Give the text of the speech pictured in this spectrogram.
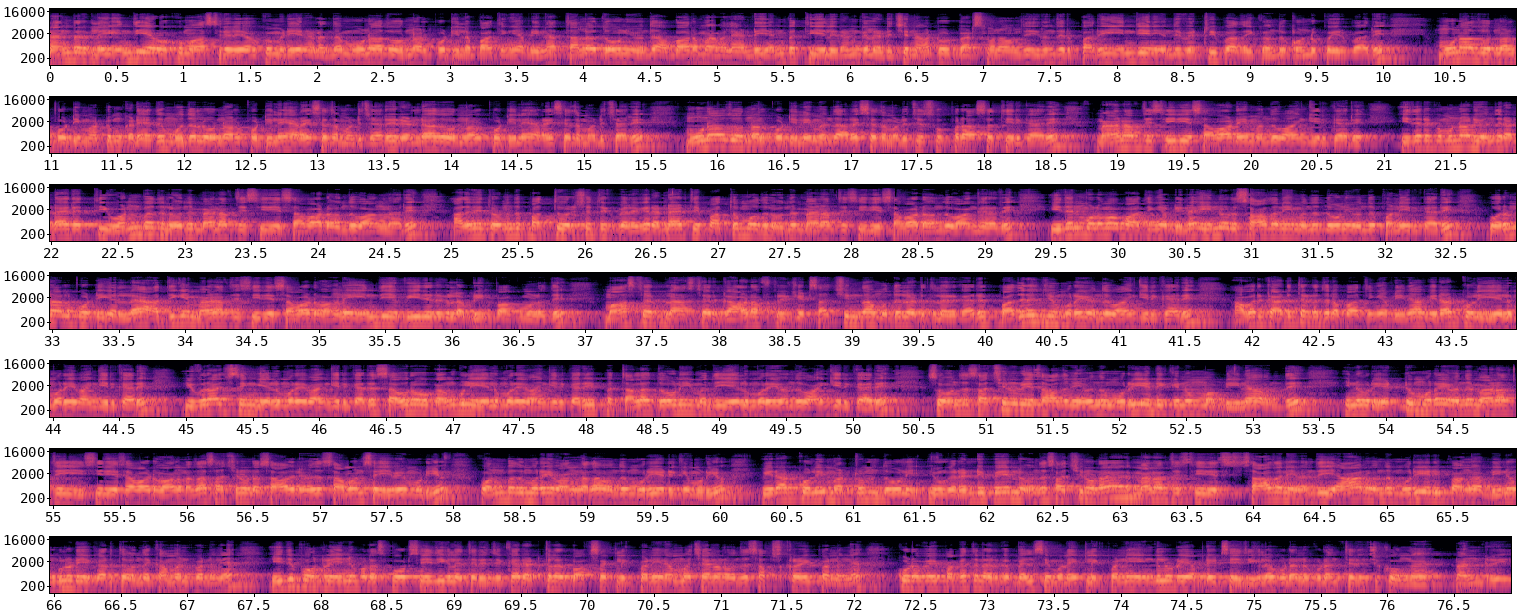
நண்பர்களே இந்தியாவுக்கும் ஆஸ்திரேலியாவுக்கும் இடையே நடந்த மூணாவது ஒரு நாள் போட்டியில் பார்த்தீங்க அப்படின்னா தல தோனி வந்து அபாரமாக விளையாண்டு எண்பத்தி ஏழு ரன்கள் அடித்து நாட் அவுட் பேட்ஸ்மனாக வந்து இருந்திருப்பார். இந்திய அணி வந்து வெற்றி பாதைக்கு வந்து கொண்டு போயிருப்பார். மூணாவது ஒரு நாள் போட்டி மட்டும் கிடையாது முதல் ஒரு நாள் போட்டியிலையும் அரை சதம் அடிச்சார் ரெண்டாவது ஒரு நாள் போட்டியிலையும் அரை சதம் அடிச்சார் மூணாவது ஒரு நாள் போட்டியிலையும் வந்து அரை சதம் அடித்து சூப்பராக அசத்தியிருக்காரு மேன் ஆஃப் தி சீரியஸ் அவார்டையும் வந்து வாங்கியிருக்காரு. இதற்கு முன்னாடி வந்து ரெண்டாயிரத்தி ஒன்பதில் வந்து மேன் ஆஃப் தி சீரியஸ் அவார்டை வந்து வாங்கினார். அதனைத் தொடர்ந்து பத்து வருஷத்துக்கு பிறகு ரெண்டாயிரத்தி பத்தொம்போதில் வந்து மேன் ஆஃப் தி சீரியஸ் அவார்டை வந்து வாங்குறாரு. இதன் மூலமாக பார்த்தீங்க அப்படின்னா இன்னொரு சாதனையும் வந்து தோனி வந்து பண்ணியிருக்காரு. ஒரு நாள் போட்டிகளில் அதிக man of the series award வாங்கின இந்திய வீரர்கள் அப்படின்னு பார்க்கும்பொழுது master blaster god of cricket Sachin தான் முதல் இடத்துல இருக்காரு. பதினஞ்சு முறை வந்து வாங்கியிருக்காரு. அவருக்கு அடுத்த இடத்துல பார்த்தீங்க அப்படின்னா விராட் கோலி ஏழு முறை வாங்கியிருக்காரு. யுவராஜ் சிங் ஏழு முறை வாங்கியிருக்காரு. சௌரவ் கங்குலி ஏழு முறை வாங்கியிருக்காரு. இப்போ தல தோனி வந்து ஏழு முறை வந்து வாங்கியிருக்காரு. ஸோ வந்து சச்சினுடைய சாதனையை வந்து முறியடிக்கணும் அப்படின்னா வந்து இன்னொரு எட்டு முறை வந்து man of the series award வாங்கினதா சச்சினோட சாதனை வந்து சமன் செய்யவே முடியும். ஒன்பது முறை வாங்கினதான் வந்து முறியடிக்க முடியும். விராட் கோலி மற்றும் தோனி இவங்க ரெண்டு பேரில் வந்து சச்சினோட மேன் ஆஃப் தி சீரியஸ் சாதனை வந்து யார் வந்து முறியடிப்பாங்க அப்படின்னு உங்களுடைய கருத்தை வந்து கமெண்ட் பண்ணுங்கள் இது போன்ற இன்னும் பல ஸ்போர்ட்ஸ் செய்திகளை தெரிஞ்சுக்க ரெட் கலர் பாக்ஸை கிளிக் பண்ணி நம்ம சேனல் வந்து சப்ஸ்கிரைப் பண்ணுங்கள் கூடவே பக்கத்தில் இருக்க பெல் சிம்பலை கிளிக் பண்ணி எங்களுடைய அப்டேட் செய்திகளை உடனுக்குடன் தெரிஞ்சுக்கோங்க. நன்றி.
